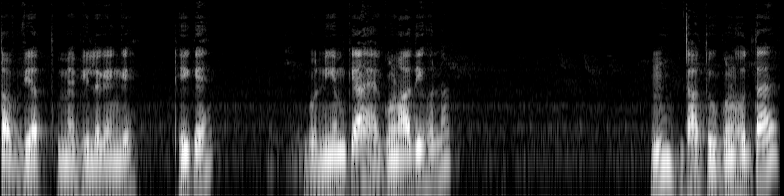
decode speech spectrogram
तव्यत में भी लगेंगे। ठीक है? वो नियम क्या है? गुण आदि होना। हम्म धातु गुण होता है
